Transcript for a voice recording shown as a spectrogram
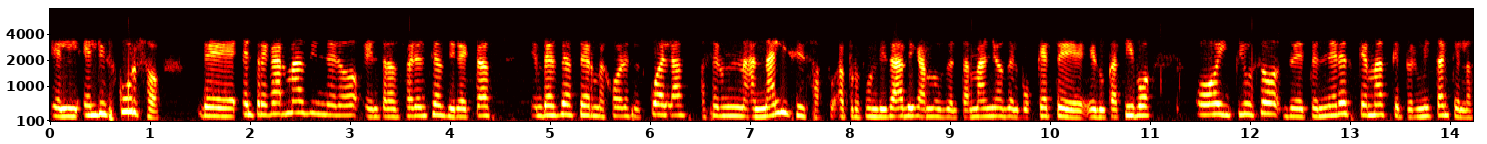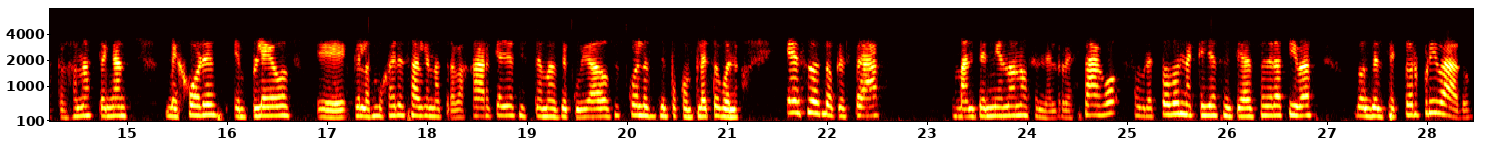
el, el discurso de entregar más dinero en transferencias directas en vez de hacer mejores escuelas, hacer un análisis a, profundidad, digamos, del tamaño del boquete educativo o incluso de tener esquemas que permitan que las personas tengan mejores empleos, eh, que las mujeres salgan a trabajar, que haya sistemas de cuidados, escuelas de tiempo completo. Bueno, eso es lo que está manteniéndonos en el rezago, sobre todo en aquellas entidades federativas donde el sector privado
